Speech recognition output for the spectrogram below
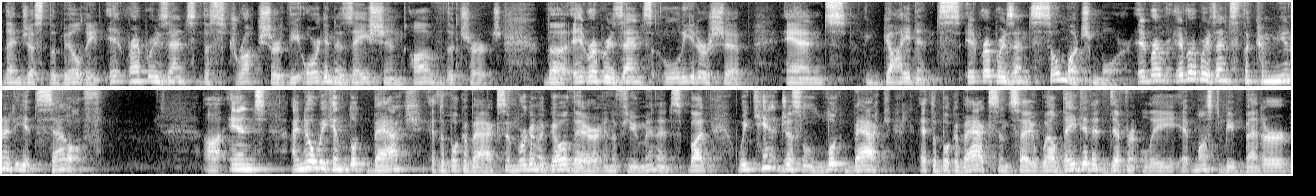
than just the building, it represents the structure, the organization of the church. The, it represents leadership and guidance. It represents so much more. It, re- it represents the community itself. Uh, and I know we can look back at the book of Acts, and we're going to go there in a few minutes, but we can't just look back at the book of Acts and say, well, they did it differently, it must be better,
